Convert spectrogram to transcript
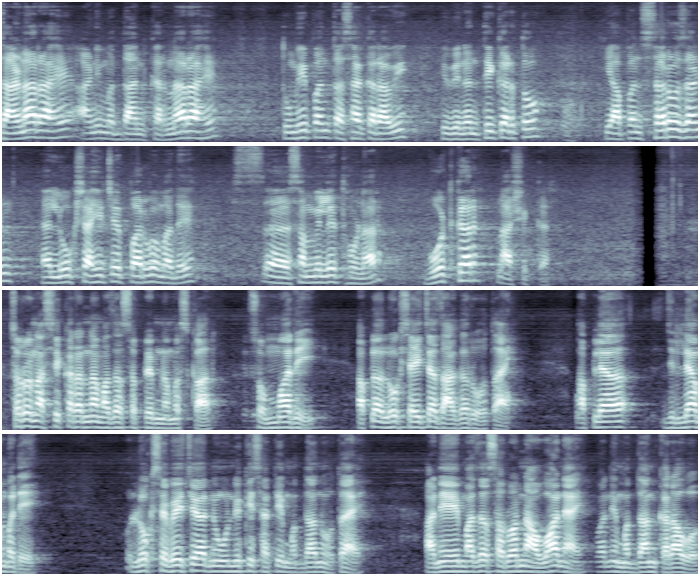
जाणार आहे आणि मतदान करणार आहे. तुम्ही पण तसा करावी ही विनंती करतो. की आपण सर्वजण ह्या लोकशाहीचे पर्वमध्ये स- सम्मिलित होणार. वोट कर नाशिक कर. सर्व नाशिककरांना माझा सप्रेम नमस्कार. सोमवारी आपला लोकशाहीच्या जागर होत आहे. आपल्या जिल्ह्यामध्ये लोकसभेच्या निवडणुकीसाठी मतदान होत आहे आणि माझं सर्वांना आव्हान आहे आणि मतदान करावं.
